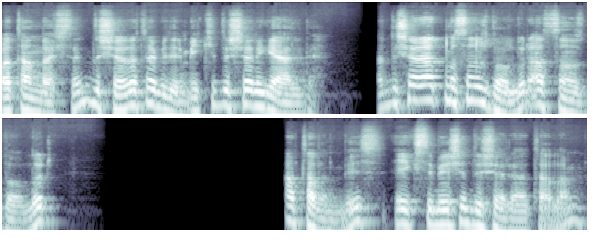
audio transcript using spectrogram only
vatandaşları dışarı atabilirim. 2 dışarı geldi. Dışarı atmasanız da olur. Atsanız da olur. Atalım biz. Eksi 5'i dışarı atalım.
